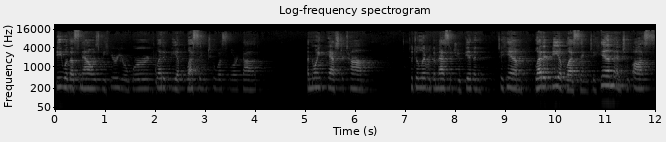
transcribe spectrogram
Be with us now as we hear your word. Let it be a blessing to us, Lord God. Anoint Pastor Tom to deliver the message you've given to him. Let it be a blessing to him and to us.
